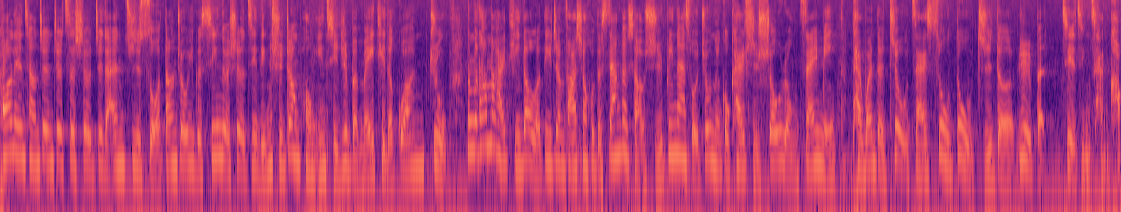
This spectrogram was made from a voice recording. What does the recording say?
花莲强镇这次设置的安置所当中，一个新的设计临时帐篷引起日本媒体的关注。那么他们还提到了地震发生后的三个小时，避难所就能够开始收容灾民。台湾的救灾速度值得日本借鉴参考。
